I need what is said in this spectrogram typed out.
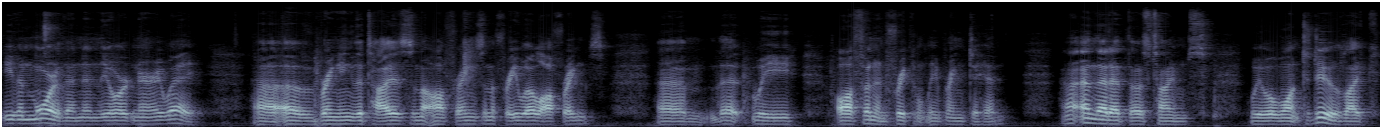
even more than in the ordinary way uh, of bringing the tithes and the offerings and the free will offerings um, that we often and frequently bring to Him, uh, and that at those times we will want to do like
